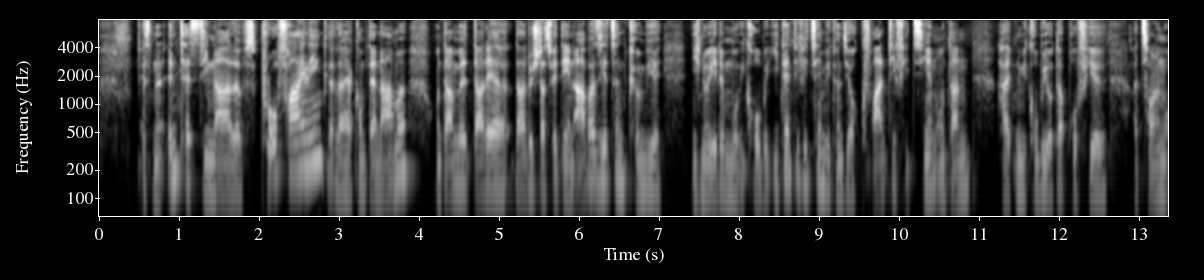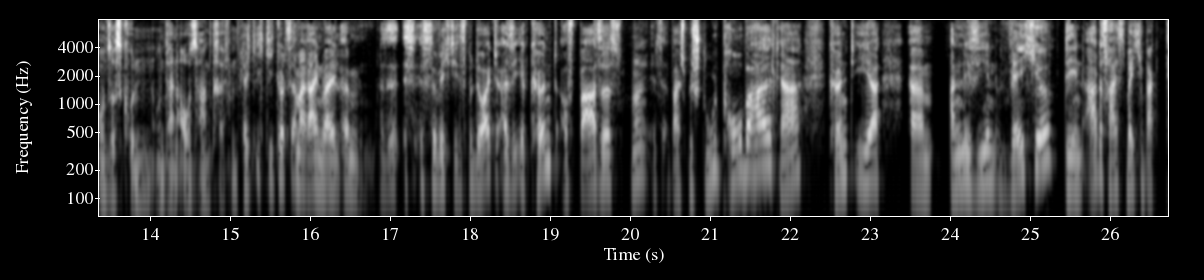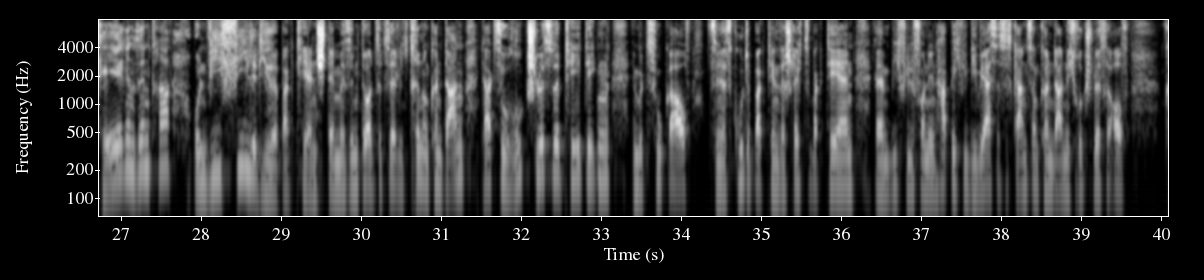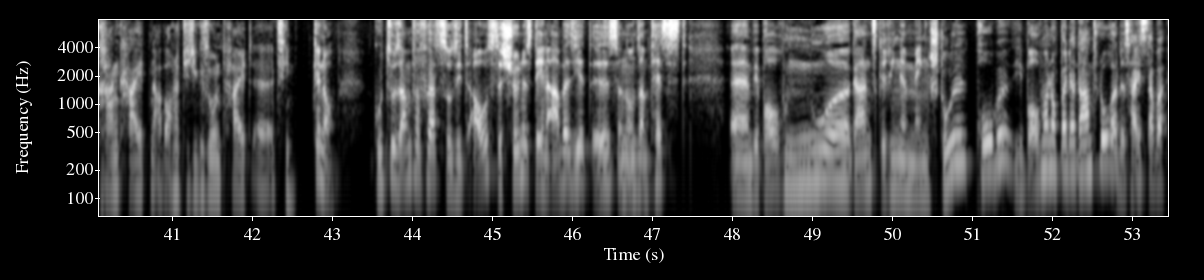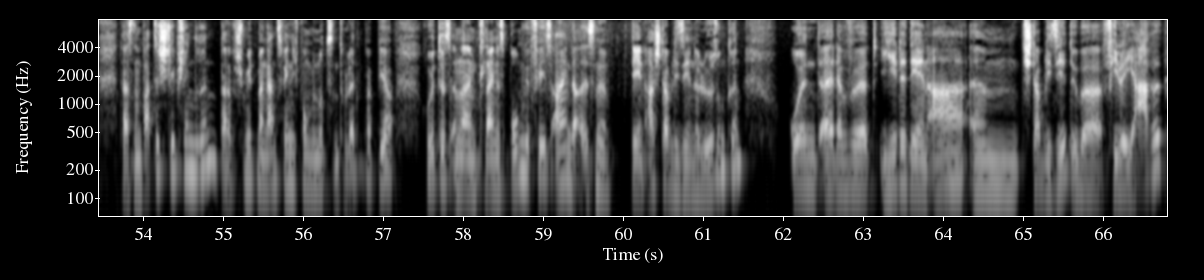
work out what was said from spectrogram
ist ein intestinales Profiling, daher kommt der Name. Und damit, da der, dadurch, dass wir DNA-basiert sind, können wir nicht nur jede Mikrobe identifizieren, wir können sie auch quantifizieren und dann halt ein Mikrobiota-Profil erzeugen unseres Kunden und dann Aussagen treffen. Vielleicht ich gehe kurz einmal rein, weil ähm, das ist, ist so wichtig. Das bedeutet also, ihr könnt auf Basis, ne, Beispiel Stuhlprobe halt, ja, könnt ihr ähm, analysieren, welche DNA, das heißt, welche Bakterien sind da und wie viele dieser Bakterienstämme sind dort sozusagen drin und können dann dazu Rückschlüsse tätigen in Bezug auf, sind das gute Bakterien, sind das schlechte Bakterien, äh, wie viele von denen habe ich, wie divers ist das Ganze und können dadurch Rückschlüsse auf Krankheiten, aber auch natürlich die Gesundheit äh, ziehen. Genau. Gut zusammengefasst, so sieht's aus. Das Schöne ist, DNA-basiert ist in unserem Test äh, wir brauchen nur ganz geringe Mengen Stuhlprobe. Die brauchen wir noch bei der Darmflora. Das heißt aber, da ist ein Wattestäbchen drin. Da schmiert man ganz wenig vom benutzten Toilettenpapier ab, rührt es in ein kleines Probengefäß ein. Da ist eine DNA-stabilisierende Lösung drin. Und äh, da wird jede DNA ähm, stabilisiert über viele Jahre.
